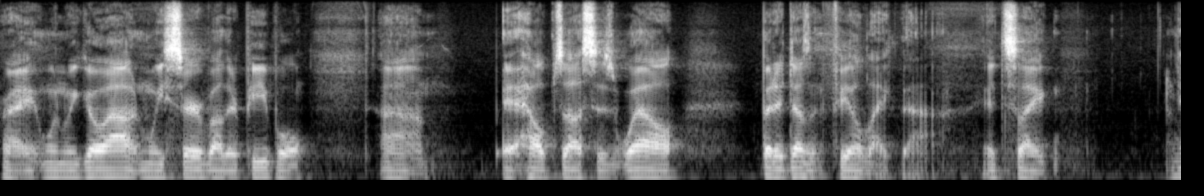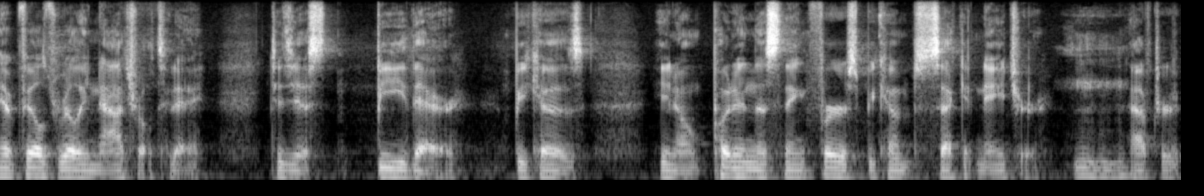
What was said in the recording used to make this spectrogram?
right? When we go out and we serve other people, um, it helps us as well, but it doesn't feel like that. It's like it feels really natural today to just be there because you know putting this thing first becomes second nature after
